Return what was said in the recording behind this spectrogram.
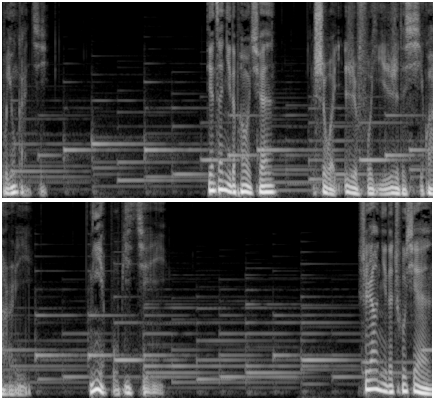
不用感激。点赞你的朋友圈，是我日复一日的习惯而已，你也不必介意。谁让你的出现，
